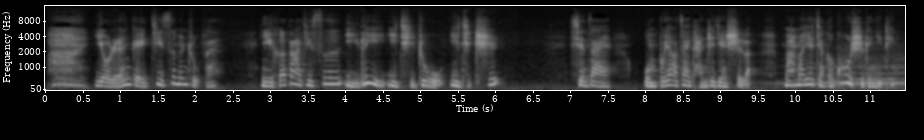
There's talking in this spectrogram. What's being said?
有人给祭司们煮饭，你和大祭司以利一起住，一起吃。现在我们不要再谈这件事了，妈妈要讲个故事给你听。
